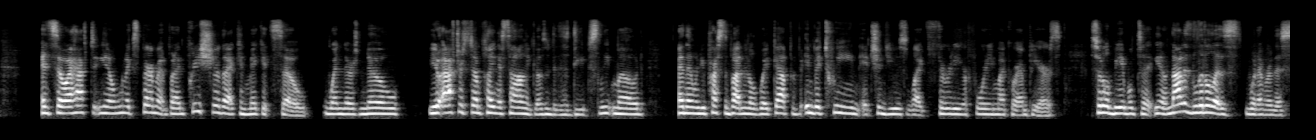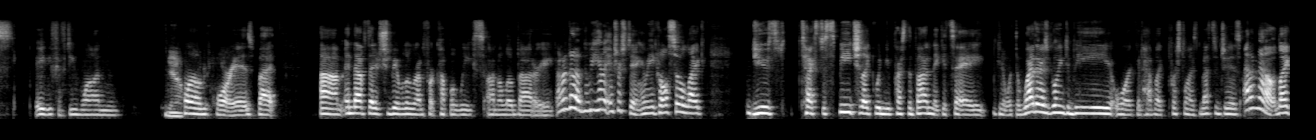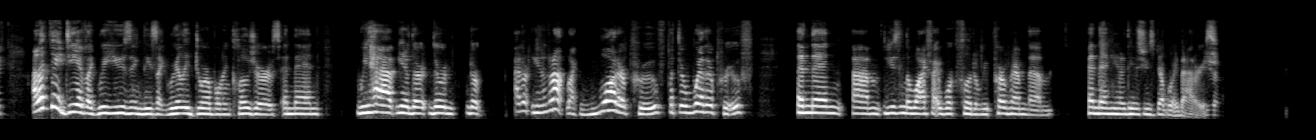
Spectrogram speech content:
And so I have to, you know, I'm going to experiment, but I'm pretty sure that I can make it so when there's no, you know, after it's done playing a song, it goes into this deep sleep mode. And then when you press the button, it'll wake up. In between, it should use like 30 or 40 microamperes. So it'll be able to, you know, not as little as whatever this 8051 Yeah. clone core is, but um, enough that it should be able to run for a couple weeks on a low battery. I don't know. It could be kind of interesting. I mean, you could also like use text to speech, like when you press the button, it could say, you know, what the weather is going to be, or it could have like personalized messages. I don't know. Like, I like the idea of like reusing these like really durable enclosures, and then we have, you know, they're they're they're I don't, you know, they're not like waterproof, but they're weatherproof. And then um, using the Wi-Fi workflow to reprogram them, and then you know these use double A batteries.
